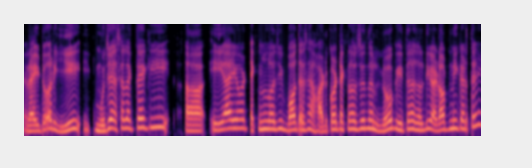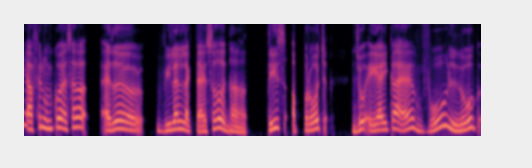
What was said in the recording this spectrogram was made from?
right और ये मुझे ऐसा लगता है कि ए आई और टेक्नोलॉजी बहुत ऐसे हार्डकोर टेक्नोलॉजी तो लोग इतना जल्दी अडॉप्ट नहीं करते या फिर उनको ऐसा एज अ विलन लगता है सो दिस अप्रोच जो ए आई का है वो लोग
